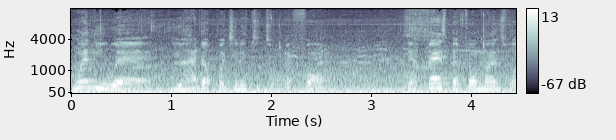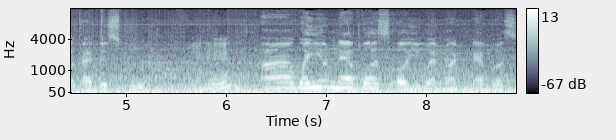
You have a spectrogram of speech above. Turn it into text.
when you were, you had the opportunity to perform, the first performance was at the school. -hmm. Uh, were you nervous or you were not nervous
